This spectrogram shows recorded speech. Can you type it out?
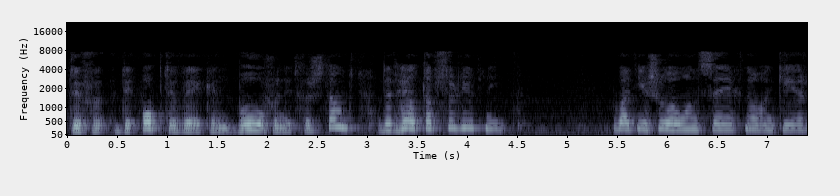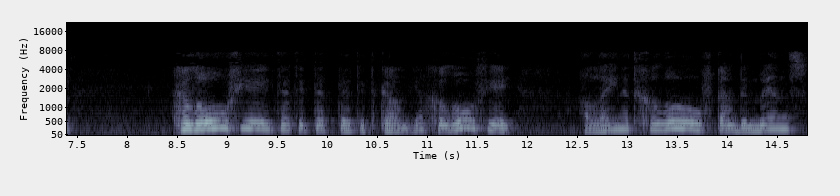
te, de op te wekken boven het verstand, dat helpt absoluut niet. Wat Yeshua ons zegt, nog een keer, Geloof jij dat het, dat, dat het kan? Ja, geloof jij? Alleen het geloof kan de mens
